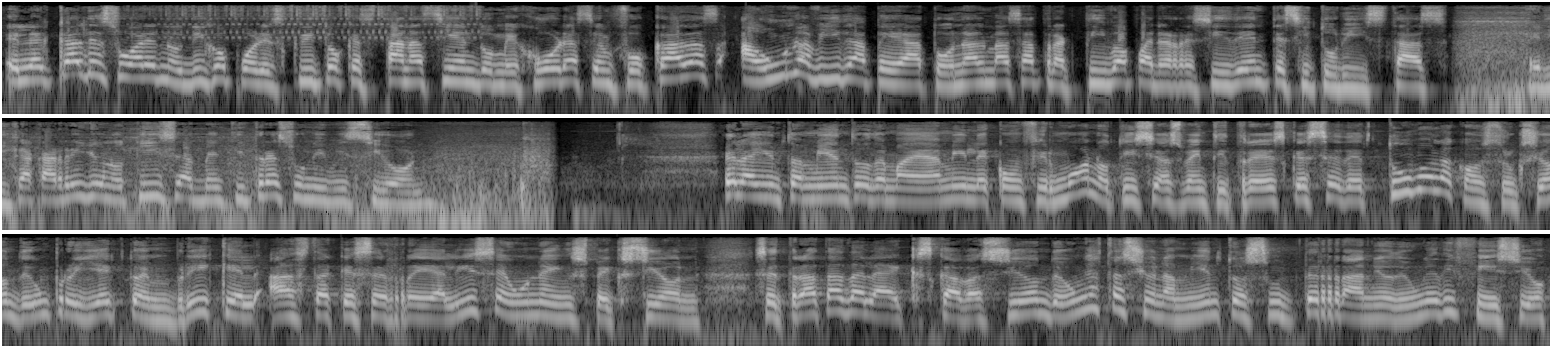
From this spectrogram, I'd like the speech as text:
El alcalde Suárez nos dijo por escrito que están haciendo mejoras enfocadas a una vida peatonal más atractiva para residentes y turistas. Erika Carrillo, Noticias 23 Univisión. El Ayuntamiento de Miami le confirmó a Noticias 23 que se detuvo la construcción de un proyecto en Brickell hasta que se realice una inspección. Se trata de la excavación de un estacionamiento subterráneo de un edificio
